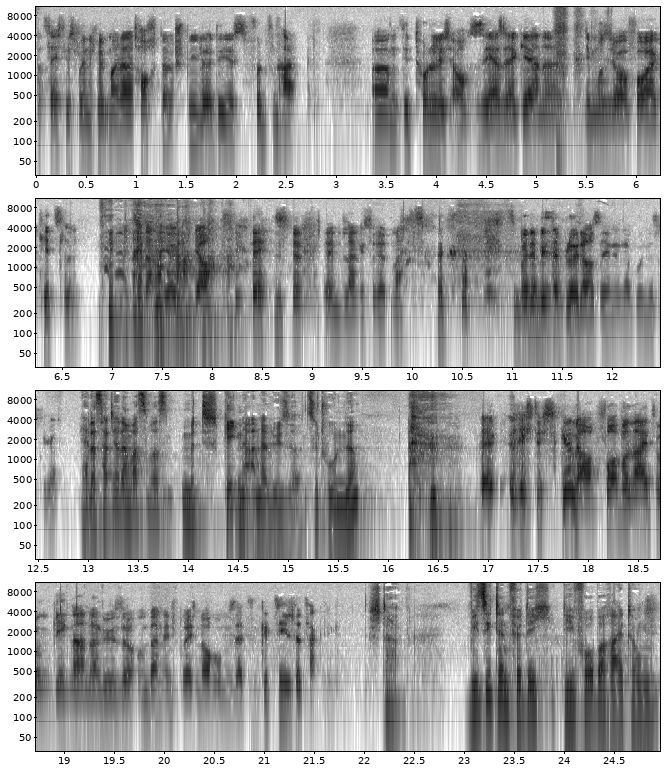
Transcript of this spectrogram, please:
tatsächlich, wenn ich mit meiner Tochter spiele, die ist fünfeinhalb, ähm, die tunnel ich auch sehr, sehr gerne, die muss ich aber vorher kitzeln damit du dann irgendwie auch den, den langen Schritt machst. Das würde ein bisschen blöd aussehen in der Bundesliga. Ja, das hat ja dann was, was mit Gegneranalyse zu tun, ne? Äh, richtig, genau. Vorbereitung, Gegneranalyse und dann entsprechend auch umsetzen. Gezielte Taktik. Stark. Wie sieht denn für dich die Vorbereitung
